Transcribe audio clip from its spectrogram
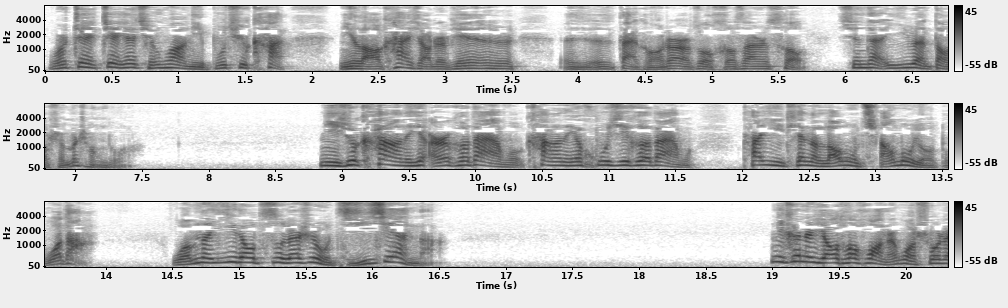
我说这这些情况你不去看，你老看小视频，呃，戴口罩做核酸是错误。现在医院到什么程度了？你去看看那些儿科大夫，看看那些呼吸科大夫，他一天的劳动强度有多大？我们的医疗资源是有极限的。你跟着摇头晃脑跟我说这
